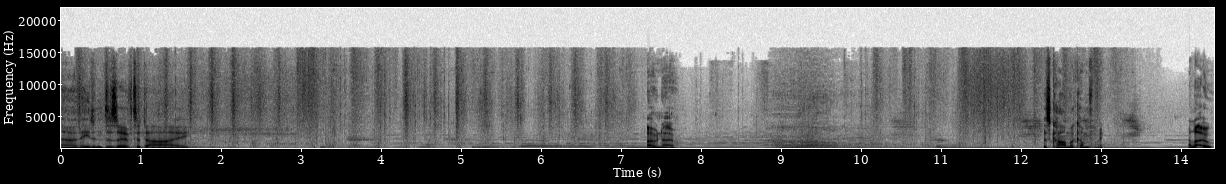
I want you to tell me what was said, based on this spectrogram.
No, they didn't deserve to die. Oh no. Does karma come for me? Hello?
